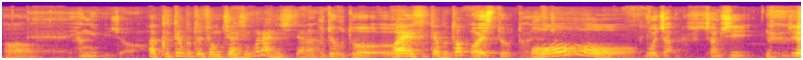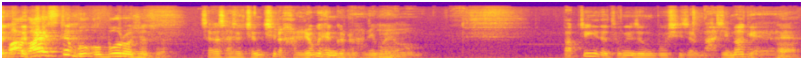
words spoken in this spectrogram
어. 예, 형님이죠. 아 그때부터 정치하신 건 아니시잖아. 그때부터 어, YS 때부터? YS 때부터 하셨죠. 오. 뭐 자, 잠시 이제 와- YS 때뭐 뭘 하셨어요? 제가 사실 정치를 하려고 한 건 아니고요. 음. 박정희 대통령 정부 시절 마지막에 네.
